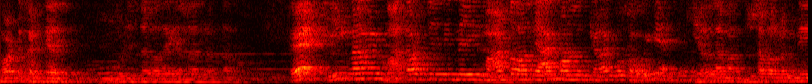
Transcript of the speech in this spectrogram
ದೊಡ್ಡ ಕಟ್ಟೆ ಅದು. ಗುಡಿಸಲದಾಗ ಎಲ್ಲ ಏ ಈಗ ನಾವು ಈಗ ಮಾತಾಡ್ತಿದ್ದೆ ಈಗ ಮಾಡ್ತಾವ ಅಂದ್ರೆ ಯಾಕೆ ಮಾಡೋದು ಕೆಳಗೆ ಹೋಗ್ಲ ಹೋಗಿ. ಎಲ್ಲ ಮತ್ತೆ ದಿವಸ ಬರ್ಬೇಕು ನೀ.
